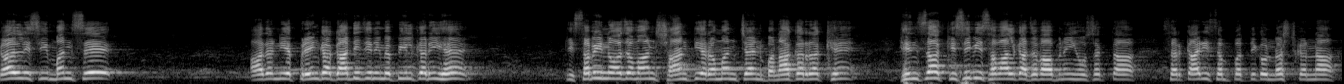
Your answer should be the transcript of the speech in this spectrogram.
कल इसी मन से आदरणीय प्रियंका गांधी जी ने अपील करी है कि सभी नौजवान शांति और अमन चैन बनाकर रखें। हिंसा किसी भी सवाल का जवाब नहीं हो सकता। सरकारी संपत्ति को नष्ट करना,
